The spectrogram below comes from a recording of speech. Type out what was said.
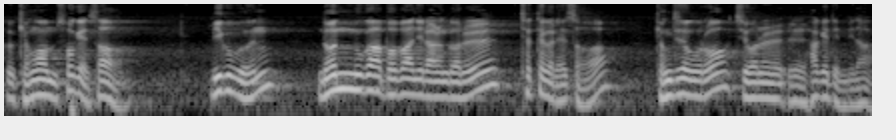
그 경험 속에서 미국은 넌 누가 법안이라는 것을 채택을 해서 경제적으로 지원을 하게 됩니다.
